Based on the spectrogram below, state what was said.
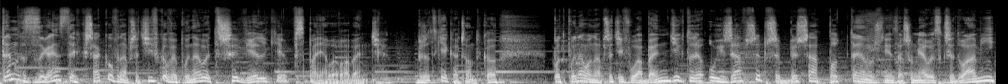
Wtem z gęstych krzaków naprzeciwko wypłynęły trzy wielkie, wspaniałe łabędzie. Brzydkie kaczątko podpłynęło naprzeciw łabędzi, które ujrzawszy przybysza potężnie zaszumiały skrzydłami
